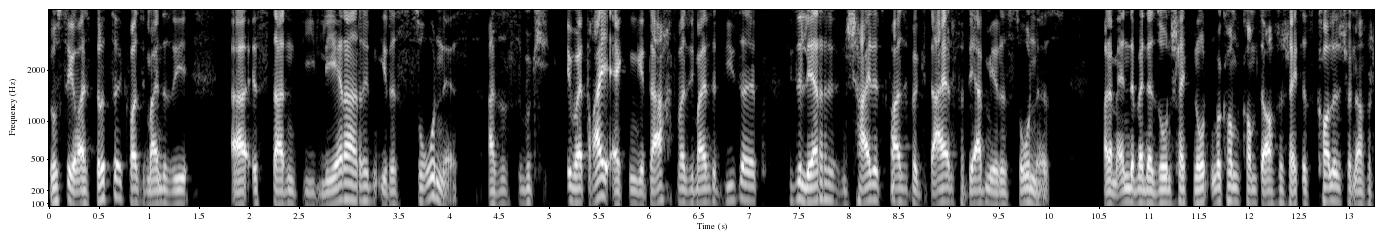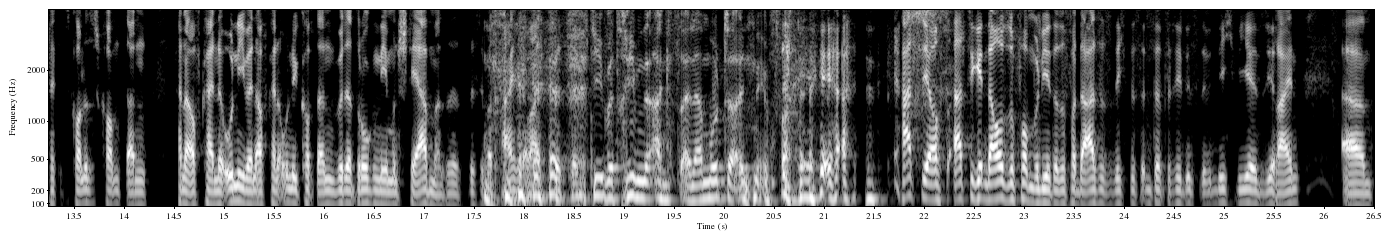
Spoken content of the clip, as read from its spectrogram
lustigerweise dritte, quasi meinte sie, äh, ist dann die Lehrerin ihres Sohnes. Also es ist wirklich über drei Ecken gedacht, weil sie meinte, diese, diese Lehrerin entscheidet quasi über Gedeihen und Verderben ihres Sohnes. Weil am Ende, wenn der Sohn schlechte Noten bekommt, kommt er auf ein schlechtes College. Wenn er auf ein schlechtes College kommt, dann kann er auf keine Uni. Wenn er auf keine Uni kommt, dann wird er Drogen nehmen und sterben. Also das ist ein bisschen überzeichnet, aber ein bisschen. Die übertriebene Angst einer Mutter in dem Fall. ja. Hat sie auch, hat sie genauso formuliert. Also von da ist es nicht, das interpretiert ist nicht wir in sie rein. Ähm,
